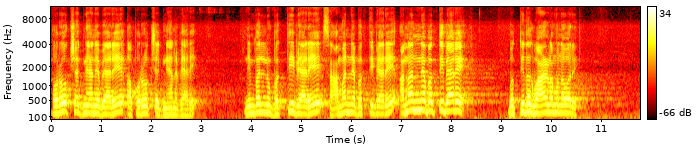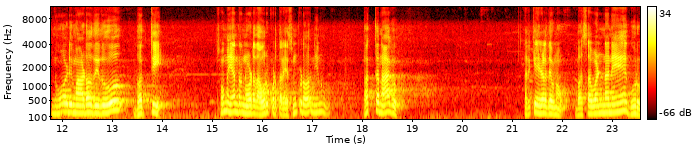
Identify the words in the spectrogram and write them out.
ಪರೋಕ್ಷ ಜ್ಞಾನ ಬೇರೆ ಅಪರೋಕ್ಷ ಜ್ಞಾನ ಬೇರೆ ನಿಂಬಲ್ಲಿ ಭಕ್ತಿ ಬ್ಯಾರೆ, ಸಾಮಾನ್ಯ ಭಕ್ತಿ ಬ್ಯಾರೆ, ಅನನ್ಯ ಭಕ್ತಿ ಬೇರೆ ಭಕ್ತಿದಾಗ ಭಾಳ ನಮೂನವರಿ ನೋಡಿ ಮಾಡೋದಿದು ಭಕ್ತಿ. ಸುಮ್ಮ ಏನರ ನೋಡೋದು, ಅವರು ಕೊಡ್ತಾರೆ. ಸುಮ್ ಕೊಡೋ, ನೀನು ಭಕ್ತನಾಗು. ಅದಕ್ಕೆ ಹೇಳ್ದೆವು ನಾವು, ಬಸವಣ್ಣನೇ ಗುರು,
